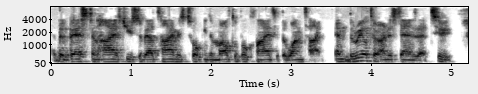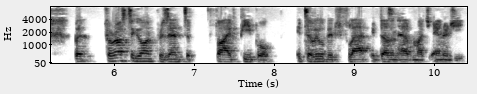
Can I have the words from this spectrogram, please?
the best and highest use of our time is talking to multiple clients at the one time. And the realtor understands that too. But for us to go and present to five people, it's a little bit flat. It doesn't have much energy.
